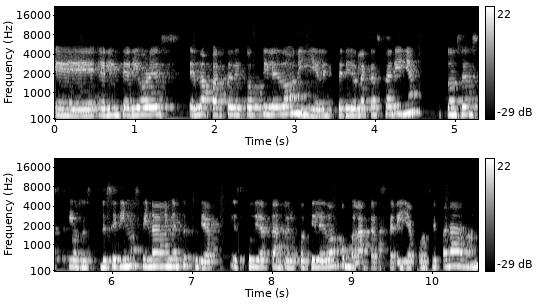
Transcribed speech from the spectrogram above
Eh, el interior es, es la parte de cotiledón y el exterior la cascarilla entonces decidimos finalmente estudiar, estudiar tanto el cotiledón como la cascarilla por separado.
